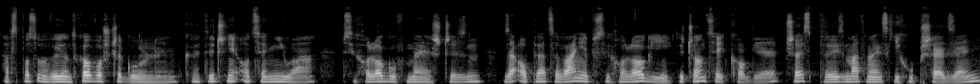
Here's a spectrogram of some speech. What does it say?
a w sposób wyjątkowo szczególny krytycznie oceniła psychologów mężczyzn za opracowanie psychologii dotyczącej kobiet przez pryzmat męskich uprzedzeń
